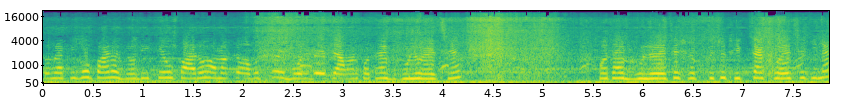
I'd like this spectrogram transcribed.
তোমরা কি কেউ পারো? যদি কেউ পারো, আমাকে অবশ্যই বলবে যে আমার কোথায় ভুল হয়েছে। কোথায় ভুল হয়েছে, সবকিছু ঠিকঠাক হয়েছে কিনা?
